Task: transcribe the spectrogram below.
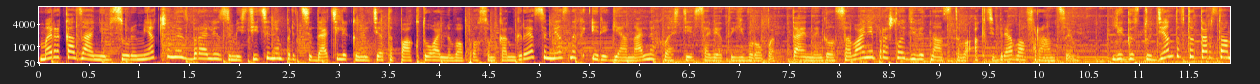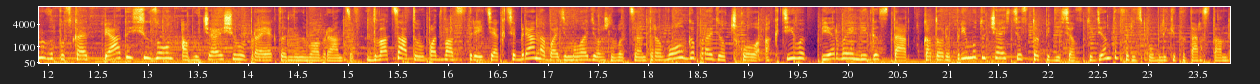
Мэра Казани Ильсура Медшина избрали заместителем председателя Комитета по актуальным вопросам Конгресса местных и региональных властей Совета Европы. Тайное голосование прошло 19 октября во Франции. Лига студентов Татарстана запускает пятый сезон обучающего проекта для новобранцев. С 20 по 23 октября на базе молодежного центра «Волга» пройдет школа актива «Первая лига старт», в которой примут участие 150 студентов Республики Татарстан.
